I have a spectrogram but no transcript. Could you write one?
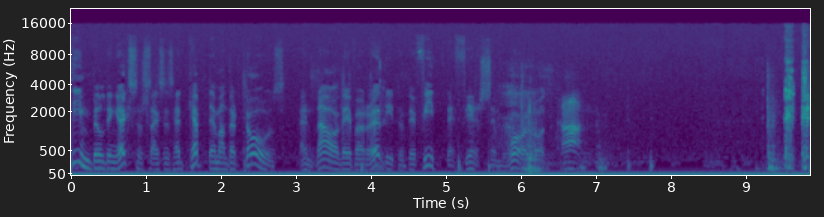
team building exercises had kept them on their toes, and now they were ready to defeat the fearsome warlord Khan.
